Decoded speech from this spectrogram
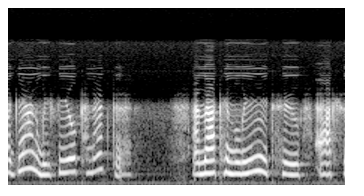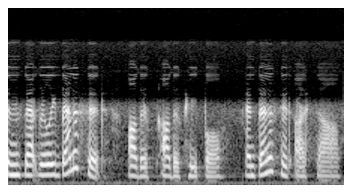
again we feel connected. And that can lead to actions that really benefit other other people and benefit ourselves.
